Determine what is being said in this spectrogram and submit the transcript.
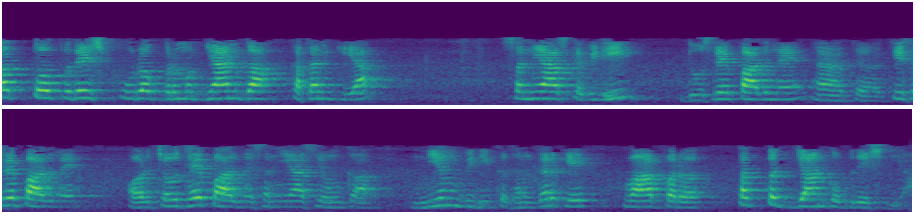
तत्वोपदेश पूर्वक ब्रह्म ज्ञान का कथन किया, संन्यास का विधि दूसरे पाद में तीसरे पाद में और चौथे पाद में सन्यासियों का नियम विधि कथन करके वहाँ पर तत्व ज्ञान को उपदेश दिया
